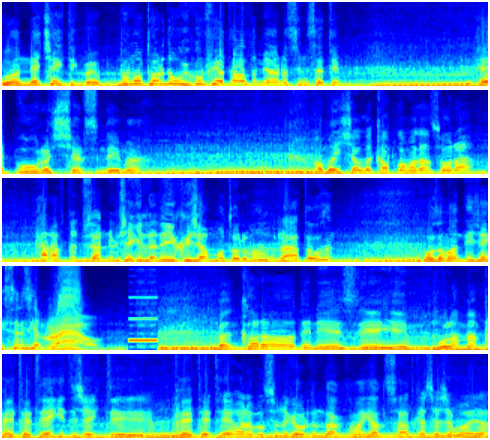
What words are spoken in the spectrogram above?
Ulan ne çektik be. Bu motoru da uygun fiyata aldım ya anasını satayım. Hep bu uğraş içerisindeyim ha. Ama inşallah kaplamadan sonra her hafta düzenli bir şekilde de yıkayacağım motorumu. Rahat olun. O zaman diyeceksiniz ki wow. Ben Karadenizliyim. Ulan ben PTT'ye gidecektim. PTT arabasını gördüm de aklıma geldi. Saat kaç acaba ya?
